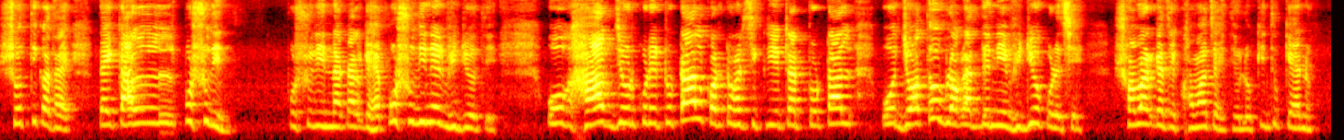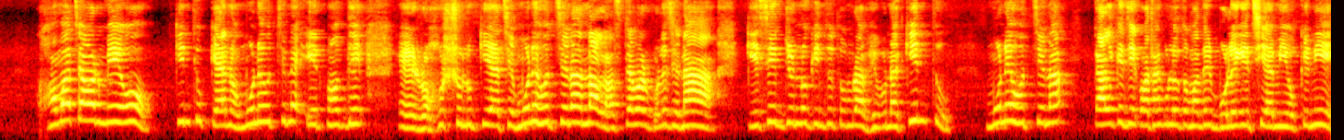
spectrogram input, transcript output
সত্যি কথায়, তাই কাল পরশু দিন পরশু দিন না কালকে হ্যাঁ পরশু দিনের ভিডিওতে, ও হাত জোর করে টোটাল কন্ট্রোভার্সি ক্রিয়েটার টোটাল ও যত ব্লগারদের নিয়ে ভিডিও করেছে, সবার কাছে ক্ষমা চাইতে হলো। কিন্তু কেন? ক্ষমা চাওয়ার মেয়ে ও, কিন্তু কেন? মনে হচ্ছে না এর মধ্যে রহস্য লুকিয়ে আছে। মনে হচ্ছে না না লাস্টে আবার বলেছে, না, কেসের জন্য কিন্তু তোমরা ভেবো না। কিন্তু মনে হচ্ছে না কালকে যে কথাগুলো তোমাদের বলে গেছি আমি ওকে নিয়ে,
